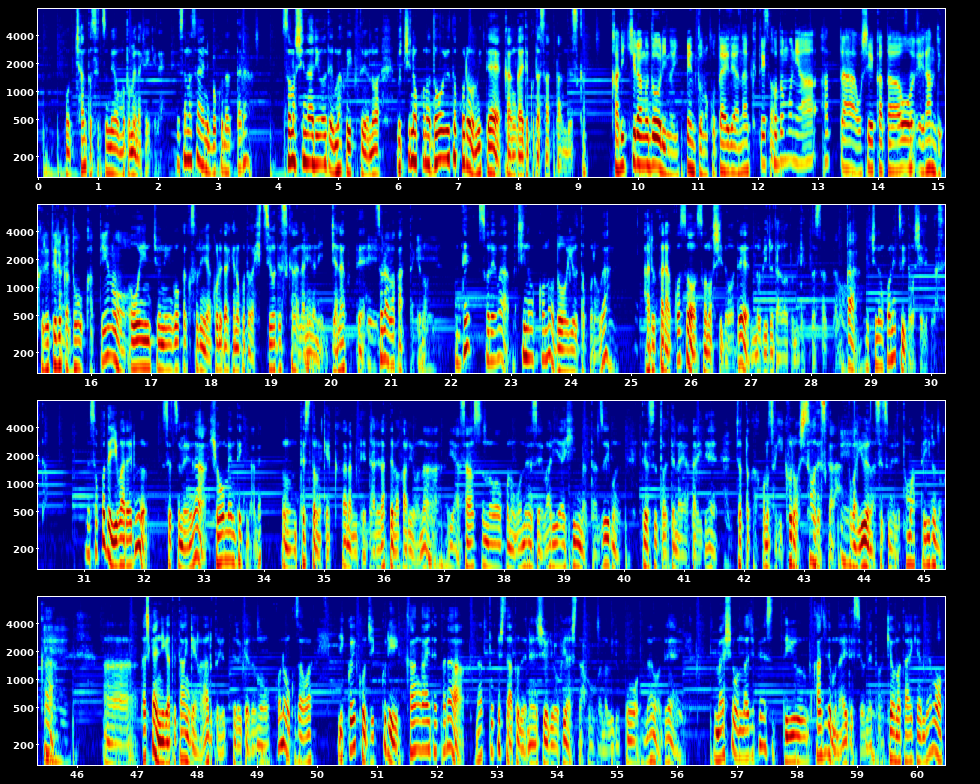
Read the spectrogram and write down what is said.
オをちゃんと説明を求めなきゃいけない。で、その際に僕だったら、そのシナリオでうまくいくというのは、うちの子のどういうところを見て考えてくださったんですか？カリキュラム通りの一辺倒の答えではなくて、子供にあ合った教え方を選んでくれてるかどうかっていうのを、応援中に合格するにはこれだけのことが必要ですから何々じゃなくて、それは分かったけど、えで、それはうちの子のどういうところがうん。あるからこそ、その指導で伸びるだろうと見てくださったのか、うちの子について教えてくださいと。で、そこで言われる説明が表面的なね、うん、テストの結果から見て誰だってわかるような、いや、算数のこの5年生割合比になったら随分点数取れてないあたりで、ちょっとこの先苦労しそうですからええ、とかいうような説明で止まっているのえか、あー確かに苦手単元はあると言ってるけども、このお子さんは一個一個じっくり考えてから納得した後で練習量を増やした方が伸びる子なので、毎週同じペースっていう感じでもないですよねと。今日の体験でも、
